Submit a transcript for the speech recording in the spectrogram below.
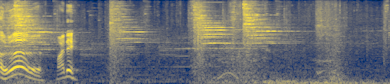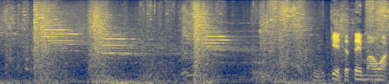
เออ มาดิโอ้โหเกรจะเต็มเอาอะ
